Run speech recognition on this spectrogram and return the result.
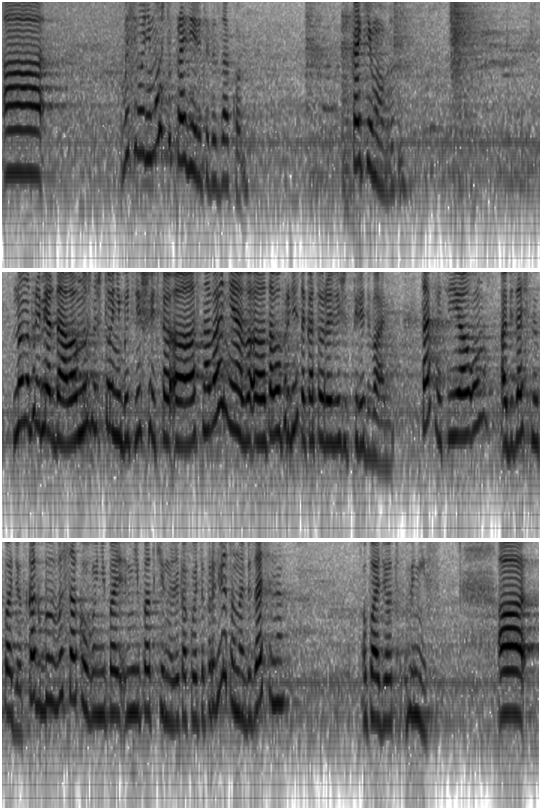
А вы сегодня можете проверить этот закон? Каким образом? Ну, например, да, вам нужно что-нибудь лишить э, основания э, того предмета, который лежит перед вами. Так ведь и он обязательно упадет. Как бы высоко вы не подкинули какой-то предмет, он обязательно упадет вниз. А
